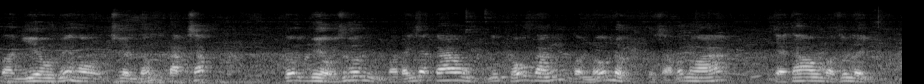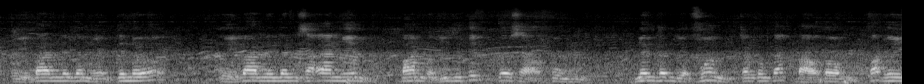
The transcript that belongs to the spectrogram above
và nhiều lễ hội truyền thống đặc sắc. Tôi biểu dương và đánh giá cao những cố gắng và nỗ lực của sở văn hóa thể thao và du lịch ủy ban nhân dân huyện tiên nữ ủy ban nhân dân xã an nhiên ban quản lý di tích cơ sở cùng nhân dân địa phương trong công tác bảo tồn phát huy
